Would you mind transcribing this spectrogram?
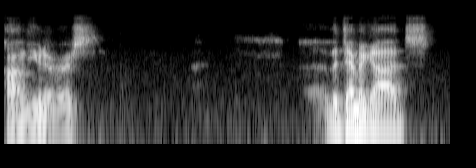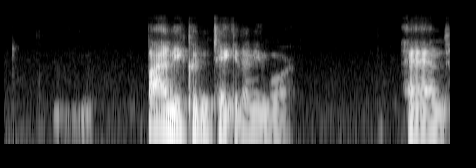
on the universe, the demigods finally couldn't take it anymore. And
